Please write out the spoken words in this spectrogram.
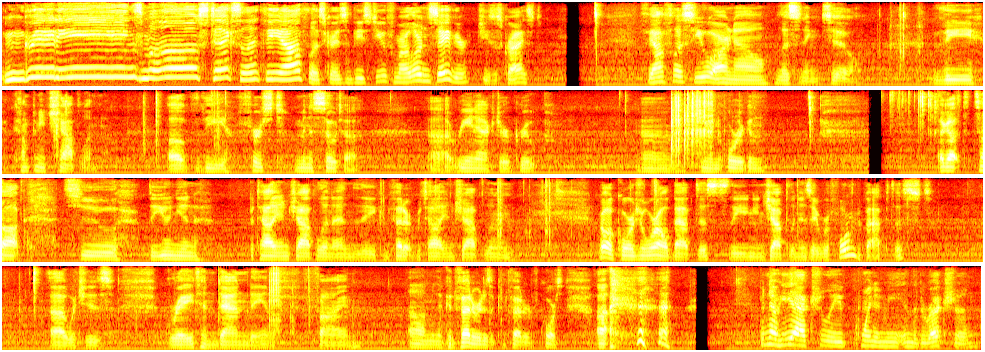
Greetings, most excellent Theophilus. Grace and peace to you from our Lord and Savior, Jesus Christ. Theophilus, you are now listening to the company chaplain of the 1st Minnesota uh, reenactor group um, in Oregon. I got to talk to the Union battalion chaplain and the Confederate battalion chaplain. We're all cordial. We're all Baptists. The Union chaplain is a Reformed Baptist, uh, which is great and dandy and fine. Um, and the Confederate is a Confederate, of course. Uh, but no, he actually pointed me in the direction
